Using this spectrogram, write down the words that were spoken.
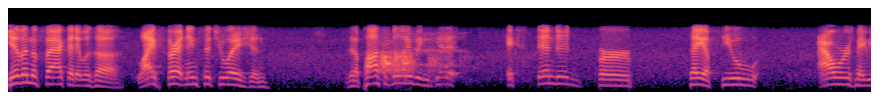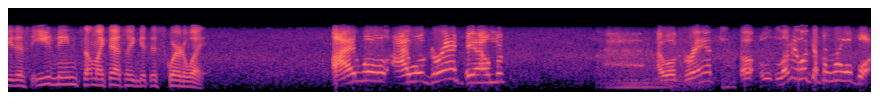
given the fact that it was a life-threatening situation, is it a possibility we can get it extended for, say, a few hours, maybe this evening, something like that, so he can get this squared away? I will. I will grant him. I will grant. Uh, let me look at the rule book.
